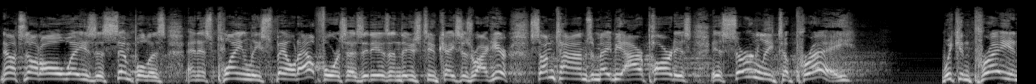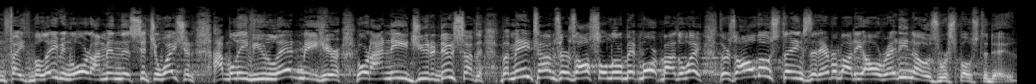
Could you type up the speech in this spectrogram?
Now, it's not always as simple as and as plainly spelled out for us as it is in these two cases right here. Sometimes maybe our part is, is certainly to pray. We can pray in faith believing, Lord, I'm in this situation. I believe you led me here. Lord, I need you to do something. But many times there's also a little bit more. By the way, there's all those things that everybody already knows we're supposed to do.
